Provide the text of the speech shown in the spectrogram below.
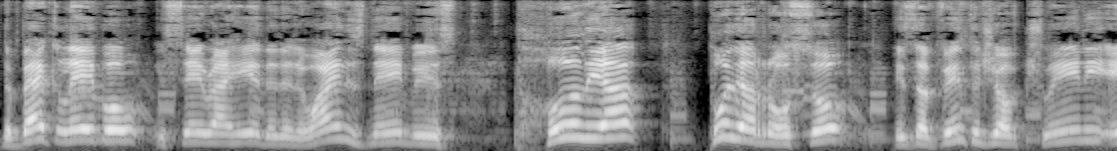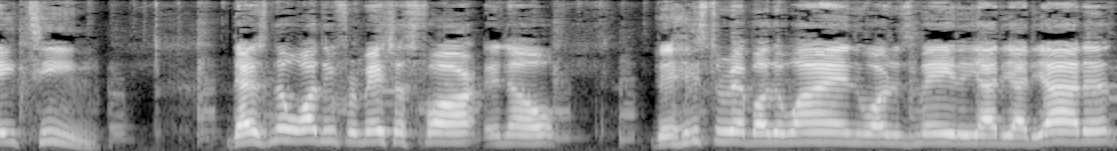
the back label, you say right here that the wine's name is Puglia, Puglia Rosso. It's a vintage of 2018. There's no other information as far, you know, the history about the wine, what is made, yada yada yada.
